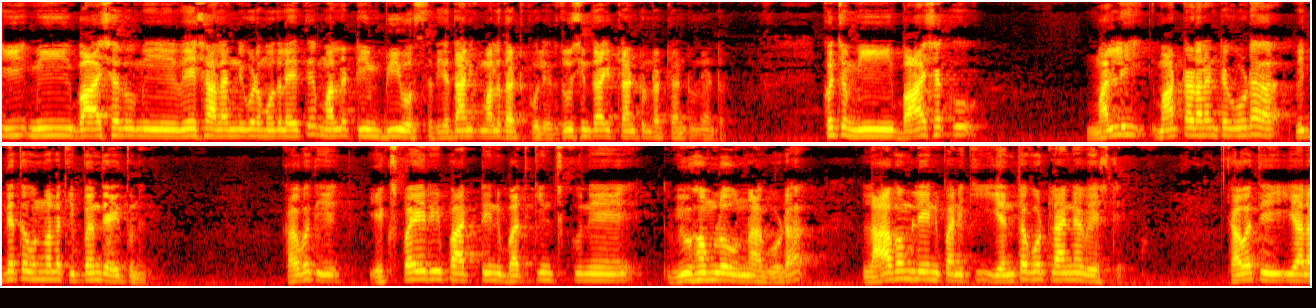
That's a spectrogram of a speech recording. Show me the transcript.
ఈ మీ భాషలు మీ వేషాలన్నీ కూడా మొదలైతే మళ్ళీ టీం బి వస్తుంది. ఇక దానికి మళ్ళీ తట్టుకోలేరు. చూసిండ్రా ఇట్లా అంటుండ్రు అట్లా అంటుండ్రు అంటారు. కొంచెం మీ భాషకు మళ్ళీ మాట్లాడాలంటే కూడా విజ్ఞత ఉన్న వాళ్ళకి ఇబ్బంది అవుతున్నది కాబట్టి ఎక్స్పైరీ పార్టీని బతికించుకునే వ్యూహంలో ఉన్నా కూడా లాభం లేని పనికి ఎంత కొట్లాడినా వేస్టే. కాబట్టి ఇవాళ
